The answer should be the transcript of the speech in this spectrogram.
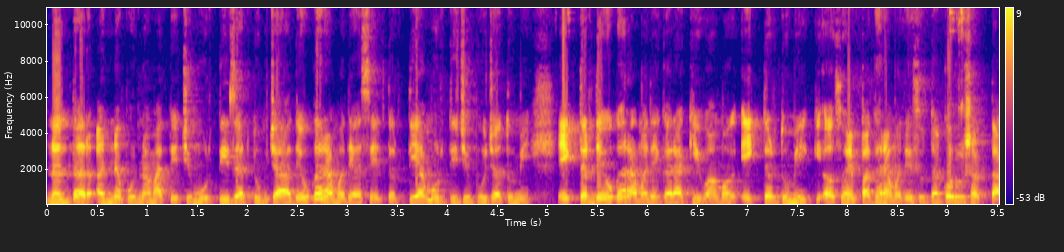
नंतर अन्नपूर्णा मातेची मूर्ती जर तुमच्या देवघरामध्ये असेल तर त्या मूर्तीची पूजा तुम्ही एकतर देवघरामध्ये करा किंवा मग एकतर तुम्ही स्वयंपाकघरामध्ये सुद्धा करू शकता.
